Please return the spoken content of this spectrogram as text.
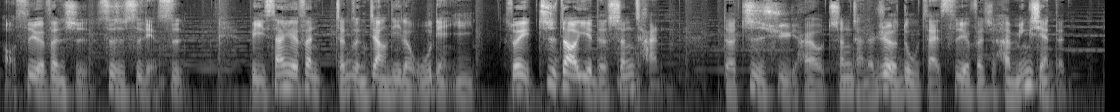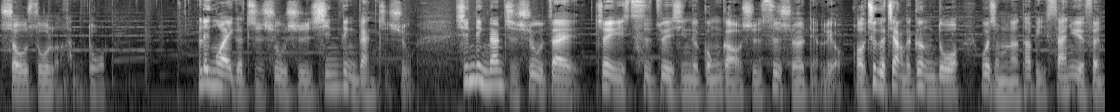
哦，四月份是四十四点四，比三月份整整降低了五点一。所以制造业的生产。的秩序还有生产的热度，在四月份是很明显的收缩了很多。另外一个指数是新订单指数，新订单指数在这一次最新的公告是四十二点六哦，这个降得更多，为什么呢？它比三月份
